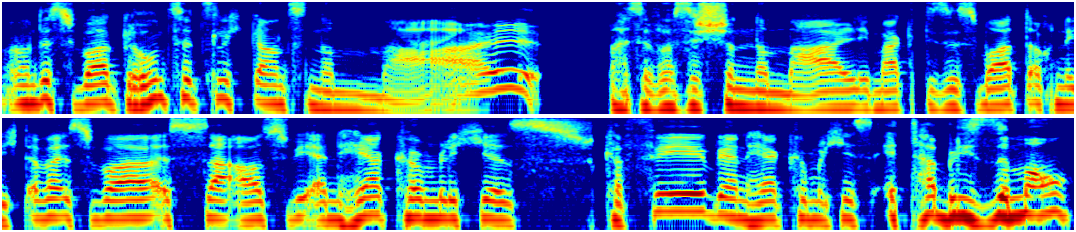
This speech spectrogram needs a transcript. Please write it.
Und es war grundsätzlich ganz normal. Also was ist schon normal? Ich mag dieses Wort auch nicht, aber es war, es sah aus wie ein herkömmliches Café, wie ein herkömmliches Etablissement.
